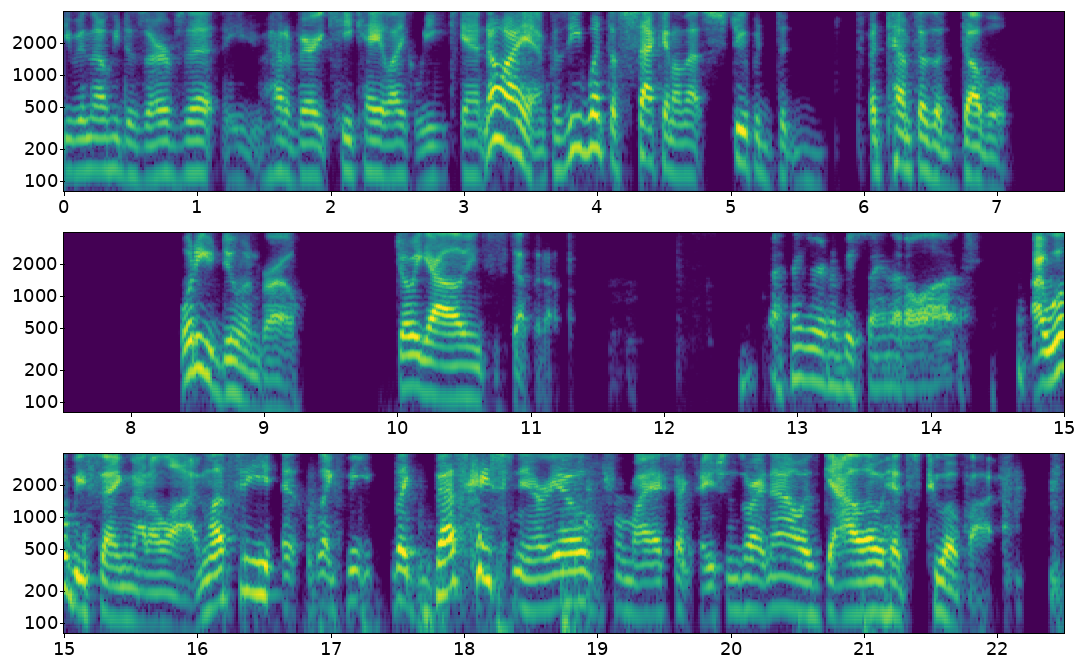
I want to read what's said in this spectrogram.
even though he deserves it. He had a very Kike like weekend. No, I am because he went to second on that stupid d- attempt as a double. What are you doing, bro? Joey Gallo needs to step it up. I think you're going to be saying that a lot. I will be saying that a lot. Unless he like the like best case scenario for my expectations right now is Gallo hits 205.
